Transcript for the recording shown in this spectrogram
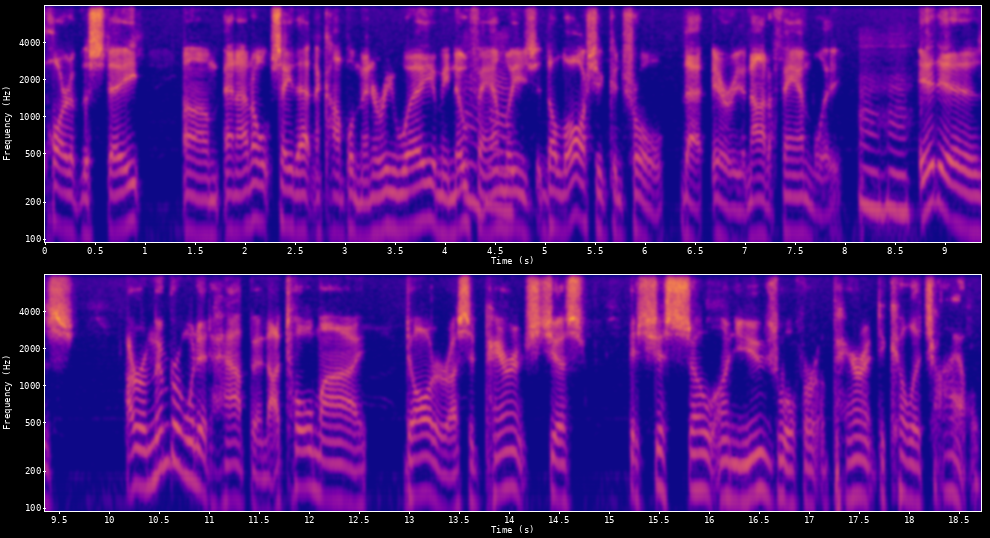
part of the state. Um, and I don't say that in a complimentary way. I mean, no Mm-hmm. families, the law should control that area, not a family. Mm-hmm. It is, I remember when it happened, I told my daughter, I said, parents just, it's just so unusual for a parent to kill a child.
